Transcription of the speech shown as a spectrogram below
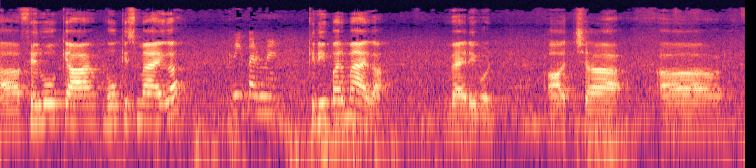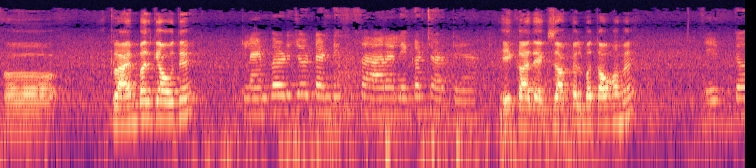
आ, फिर वो क्या वो किसमें आएगा? क्रीपर में. क्रीपर में आएगा. वेरी गुड अच्छा क्लाइंबर क्या होते हैं? क्लाइंबर जो डंडे से सहारा लेकर चढ़ते हैं। एक आध एग्ज़ाम्पल बताओ हमें। एक तो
